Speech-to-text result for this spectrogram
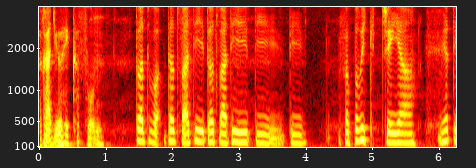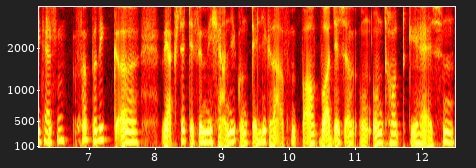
Radio Hekaphon. Dort war, dort war, die, dort war die, die, die Fabrik Cheya wie hat die geheißen? Die Fabrik äh, Werkstätte für Mechanik und Telegrafenbau war das äh, und, und hat geheißen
